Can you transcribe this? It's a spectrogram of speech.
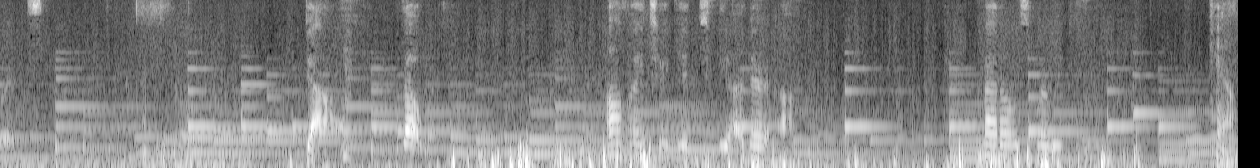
woods. Have to down that way. All the way to get to the other um, meadows where we can camp.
